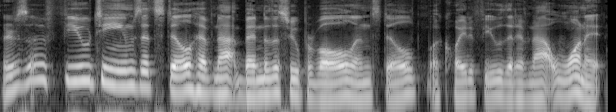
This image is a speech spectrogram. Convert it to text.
there's a few teams that still have not been to the Super Bowl, and still uh, quite a few that have not won it.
